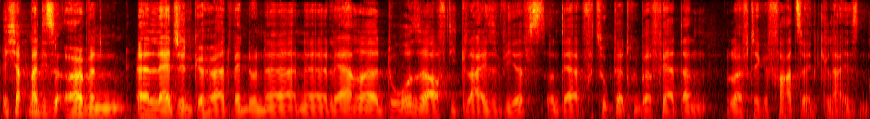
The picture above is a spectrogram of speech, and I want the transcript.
Ich habe mal diese Urban äh, Legend gehört, wenn du eine, eine, leere Dose auf die Gleise wirfst und der Zug da drüber fährt, dann läuft der Gefahr zu entgleisen.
